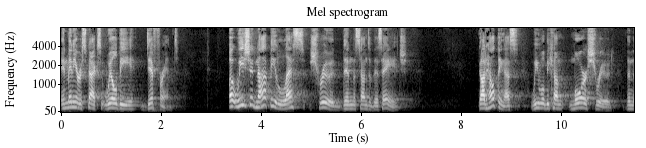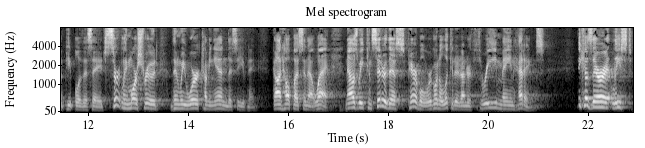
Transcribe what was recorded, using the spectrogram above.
in many respects, will be different. But we should not be less shrewd than the sons of this age. God helping us, we will become more shrewd than the people of this age, certainly more shrewd than we were coming in this evening. God help us in that way. Now, as we consider this parable, we're going to look at it under three main headings because there are at least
